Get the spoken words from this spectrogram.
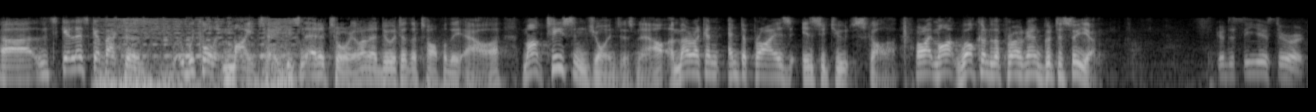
Uh, let's get let's get back to we call it my take. It's an editorial, and I do it at the top of the hour. Marc Thiessen joins us now, American Enterprise Institute scholar. All right, Marc, welcome to the program. Good to see you. Good to see you, Stuart.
